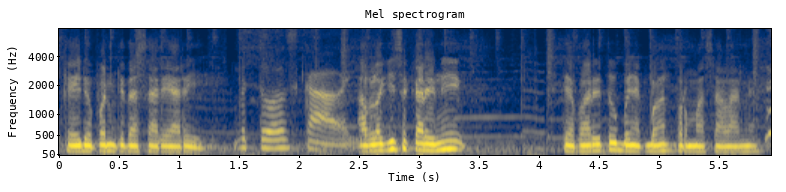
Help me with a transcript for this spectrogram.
kehidupan kita sehari-hari. Betul sekali. Apalagi Sekar ini setiap hari tuh banyak banget permasalahannya.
